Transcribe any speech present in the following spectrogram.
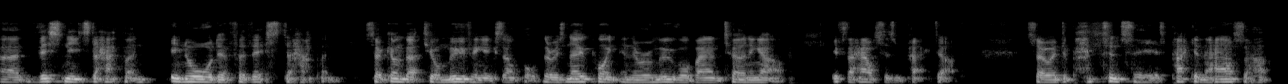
uh, this needs to happen in order for this to happen. So coming back to your moving example, there is no point in the removal van turning up if the house isn't packed up. So a dependency is packing the house up,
